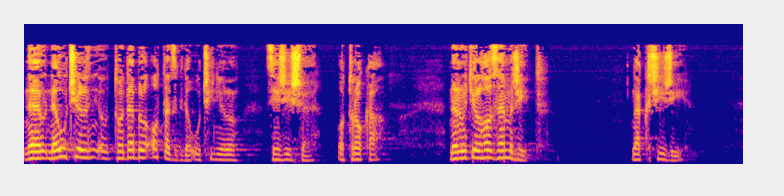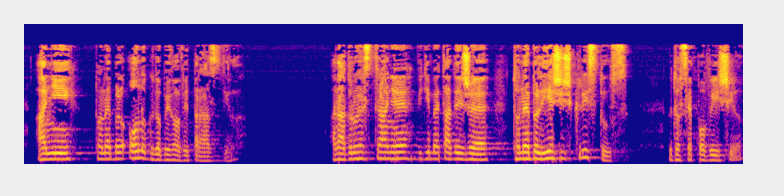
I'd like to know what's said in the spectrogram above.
Ne, neučil, to nebyl otec, kdo učinil z Ježíše otroka. Nenutil ho zemřít na kříži. Ani to nebyl on, kdo by ho vyprázdnil. A na druhé straně vidíme tady, že to nebyl Ježíš Kristus, kdo se povýšil.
